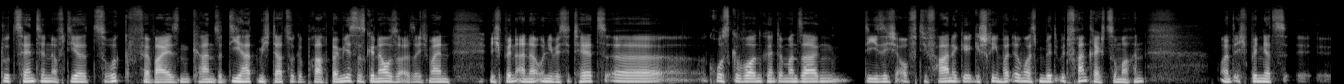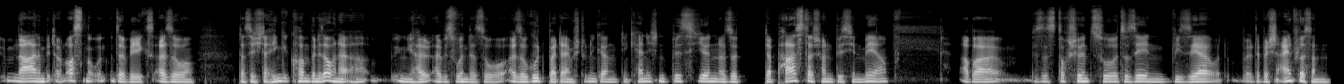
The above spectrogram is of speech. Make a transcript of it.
Dozentin, auf die er zurückverweisen kann. So, die hat mich dazu gebracht. Bei mir ist es genauso. Also ich meine, ich bin an der Universität äh, groß geworden, könnte man sagen, die sich auf die Fahne geschrieben hat, irgendwas mit, mit Frankreich zu machen. Und ich bin jetzt im Nahen und Mittleren Osten unterwegs. Also, dass ich da hingekommen bin, ist auch eine, irgendwie halb, halbes Wunder so. Also gut, bei deinem Studiengang, den kenne ich ein bisschen. Also da passt da schon ein bisschen mehr. Aber es ist doch schön zu, zu sehen, wie sehr, welchen Einfluss dann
